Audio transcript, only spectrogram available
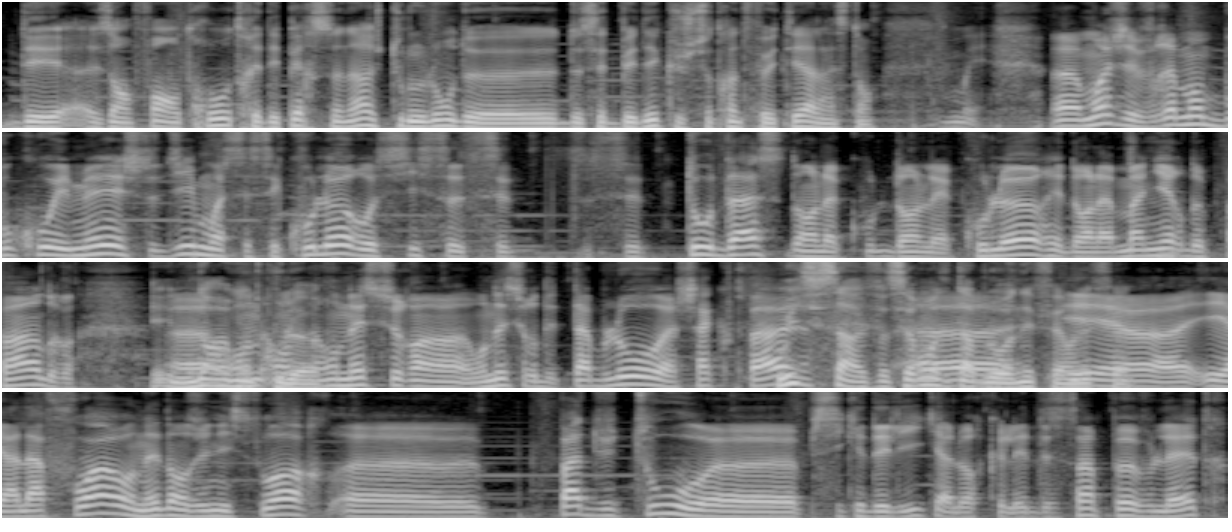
des enfants entre autres et des personnages tout le long de, cette BD que je suis en train de feuilleter à l'instant. Oui. moi j'ai vraiment beaucoup aimé, je te dis, moi c'est ces couleurs aussi, cette, audace dans la, dans la couleur et dans la manière de peindre. Énormément on, de couleurs. On, est sur on est sur des tableaux à chaque page. Oui, c'est ça, c'est vraiment des tableaux en effet. En et, effet. et, à la fois on est dans une histoire pas du tout euh, psychédélique alors que les dessins peuvent l'être.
